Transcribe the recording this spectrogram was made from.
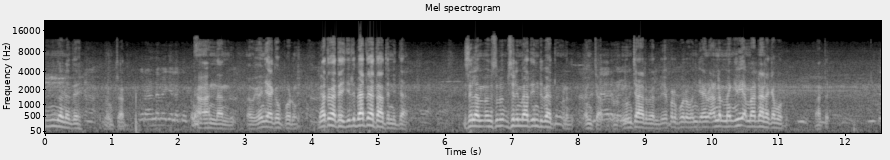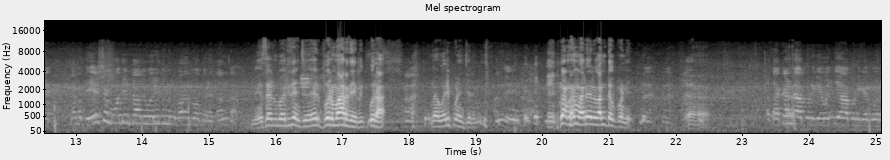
ನಿಂದೊಂಡದೆ ನಮ್ಮ ಸರ್ ಪೂರ ಅಣ್ಣ ಮೇಗೆಲ್ಲ ಕೊಟ್ಟು ಅಂದ ಅಂದು ಅವು ಹೆಂಗೆ ಯಾಕೆ ಒಪ್ಪೋಡು ಬೇತ ಬೇತ ಇದು ಬೇತ ಬೇತ ಆತನಿದ್ದ ಮುಸ್ಲಿಂ ಮುಸ್ಲಿಂ ಮುಸ್ಲಿಂ ಬೇತ ಇಂದು ಬೇತ ಮಾಡೋದು ಅಂಚ ಮುಂಚಾರ ಬೆಲ್ಲ ಎಪ್ಪಡ ಪೂರ ಒಂಜಿ ಅಣ್ಣ ಮಂಗಿ ಮಡ್ಡ ಲೆಕ್ಕ ಬೋಡು ಮತ್ತೆ ಮತ್ತೆ ನಮ್ಮ ದೇಶ ಮೋದಿರ್ದಾದ ಒರಿದು ಮುಂದೆ ಬರದು ಹೋಗ್ತಾರೆ ತಂದ ಮೇಸರ್ ಒರಿದ ಪೂರ ಮಾರದೆ ಇಲ್ಲಿ ಪೂರ ನಾವು ಒರಿಪುಣಿ ನಮ್ಮ ಮರೆಯರು ಅಂತ ಉಪ್ಪಣಿ ಅಖಂಡ ಆಪುಣಿಗೆ ಒಂಜಿ ಆಪುಣಿಗೆ ಪೂರ?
